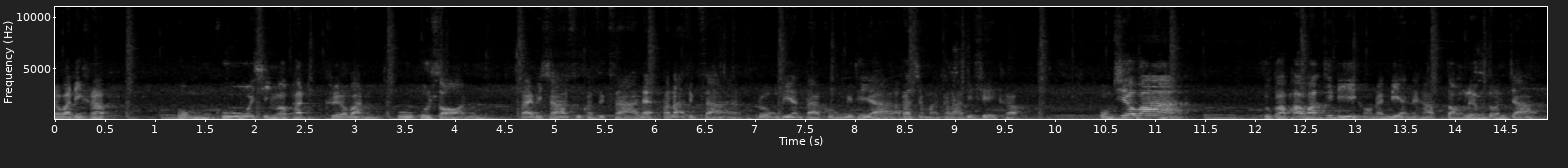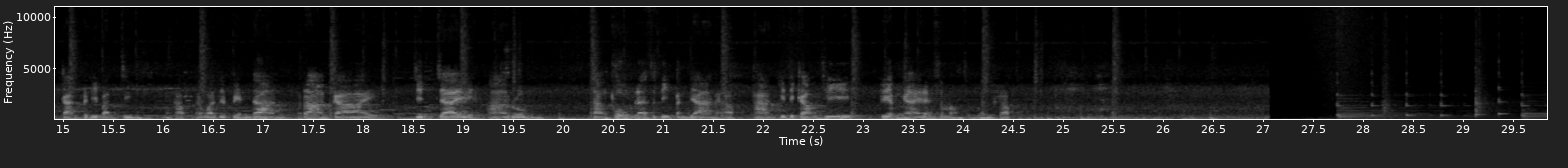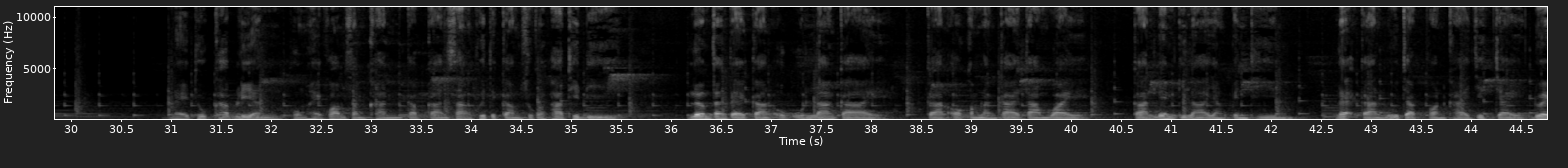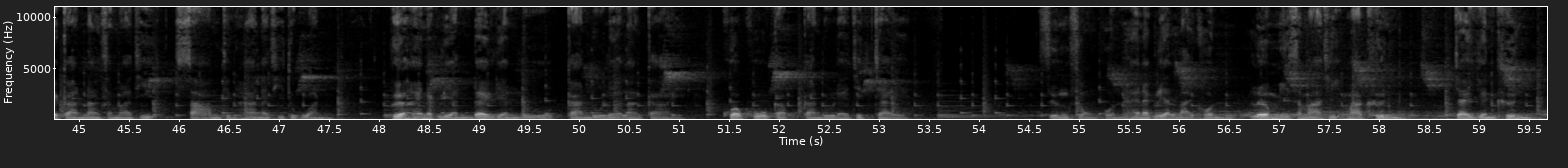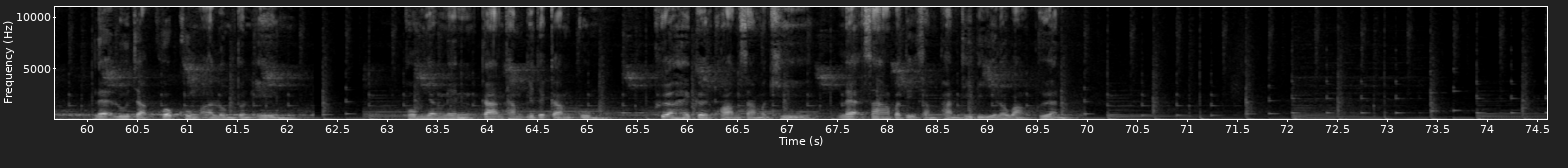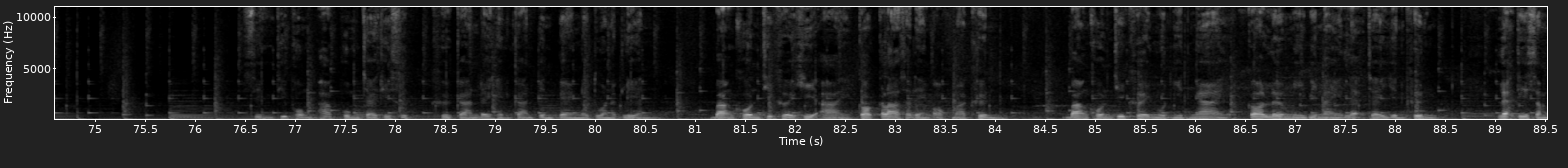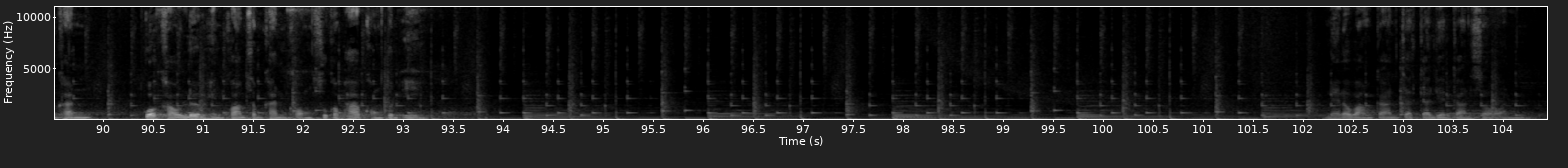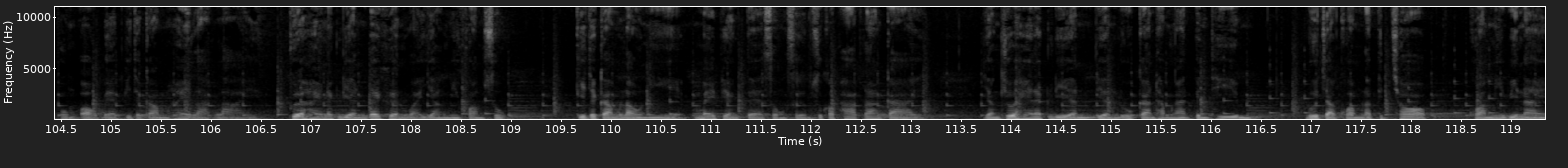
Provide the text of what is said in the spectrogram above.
สวัสดีครับ ผมครูชิงวพัฒน์เครือวัน ครูผู้สอนรายวิชาสุขศึกษา และพละศึกษา โรงเรียนตาคงวิทยาราชมังคลาพิเศษครับ ผมเชื่อว่าสุขภาวะที่ดีของนักเรียนนะครับ ต้องเริ่มต้นจากการปฏิบัติจริงนะครับไม่ว่าจะเป็นด้านร่างกาย จิตใจ อารมณ์ สังคมและสติปัญญานะครับ ผ่านกิจกรรมที่เรียบง่ายและสม่ำเสมอครับ ในทุกคาบเรียนผมให้ความสำคัญกับการสร้างพฤติกรรมสุขภาพที่ดี เริ่มตั้งแต่การอบอุ่นร่างกาย การออกกำลังกายตามวัย การเล่นกีฬาอย่างเป็นทีม และการรู้จักผ่อนคลายจิตใจด้วยการนั่งสมาธิ 3-5 นาทีทุกวัน เพื่อให้นักเรียนได้เรียนรู้การดูแลร่างกาย ควบคู่กับการดูแลจิตใจ ซึ่งส่งผลให้นักเรียนหลายคนเริ่มมีสมาธิมากขึ้น ใจเย็นขึ้น และรู้จักควบคุมอารมณ์ตนเอง ผมยังเน้นการทำกิจกรรมกลุ่ม เพื่อให้เกิดความสามัคคี และสร้างปฏิสัมพันธ์ที่ดีระหว่างเพื่อน สิ่งที่ผมภาคภูมิใจที่สุด คือการได้เห็นการเปลี่ยนแปลงในตัวนักเรียน บางคนที่เคยขี้อายก็กล้าแสดงออกมากขึ้น บางคนที่เคยหงุดหงิดง่าย ก็เริ่มมีวินัยและใจเย็นขึ้น และที่สำคัญพวกเขาเริ่มเห็นความสำคัญของสุขภาพของตนเอง ในระหว่างการจัดการเรียนการสอน ผมออกแบบกิจกรรมให้หลากหลาย เพื่อให้นักเรียนได้เคลื่อนไหวอย่างมีความสุข กิจกรรมเหล่านี้ไม่เพียงแต่ส่งเสริมสุขภาพร่างกาย ยังช่วยให้นักเรียนเรียนรู้การทำงานเป็นทีม รู้จักความรับผิดชอบ ความมีวินัย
